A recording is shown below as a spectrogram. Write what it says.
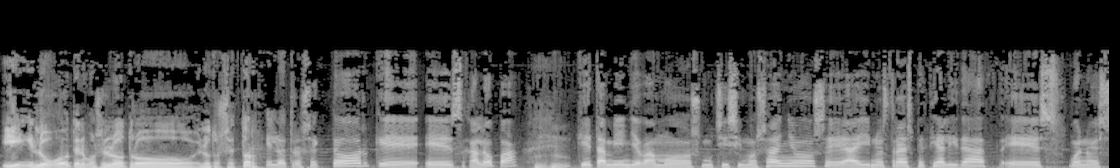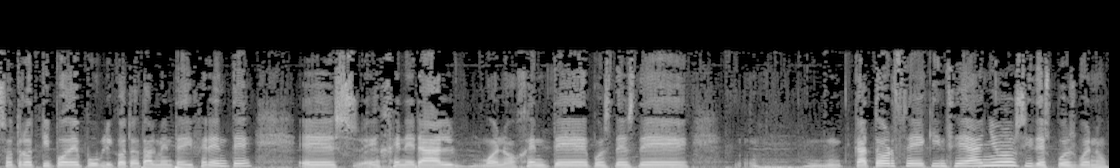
Y luego tenemos el otro, el otro sector. El otro sector que es Galopa, que también llevamos muchísimos años. Eh, ahí nuestra especialidad es, bueno, es otro tipo de público totalmente diferente. Es en general, bueno, gente pues desde 14, 15 años y después, bueno,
